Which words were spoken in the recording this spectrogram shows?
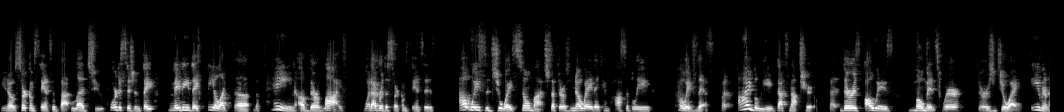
you know circumstances that led to poor decisions they maybe they feel like the the pain of their life whatever the circumstances outweighs the joy so much that there's no way they can possibly coexist. But i believe that's not true that there is always moments where there's joy even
